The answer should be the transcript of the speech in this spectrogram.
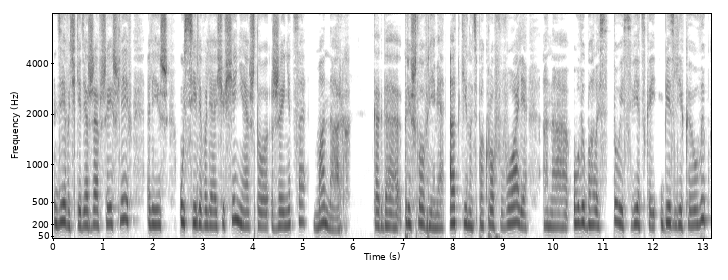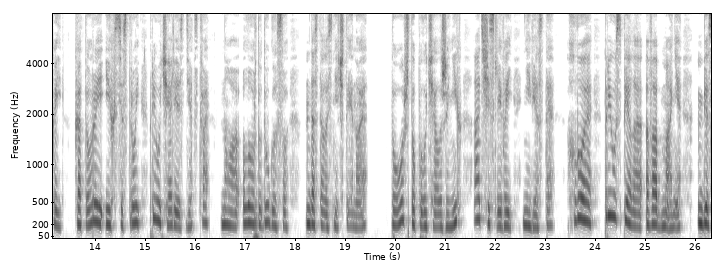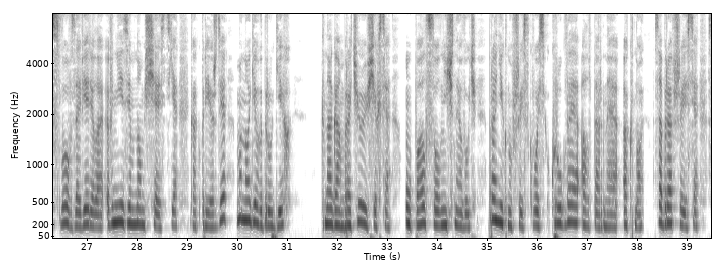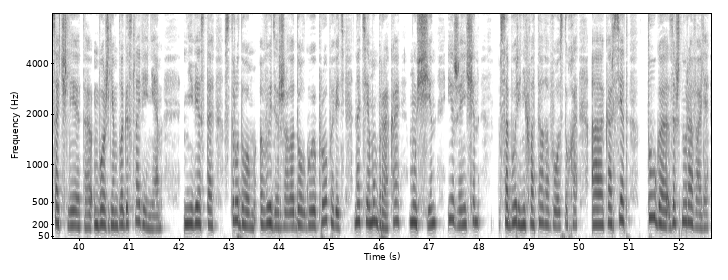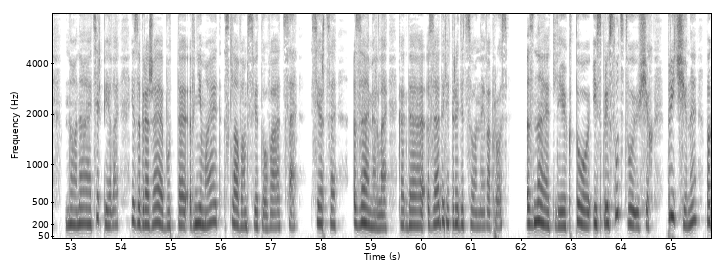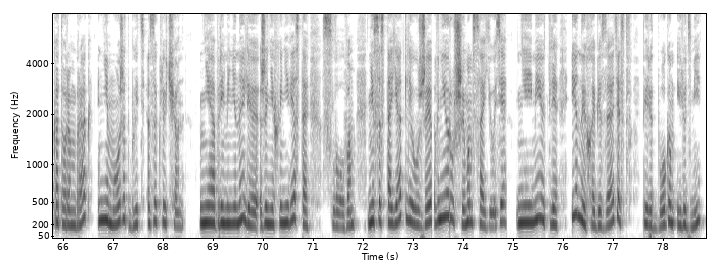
Девочки, державшие шлейф, лишь усиливали ощущение, что женится монарх. Когда пришло время откинуть покров вуали, она улыбалась той светской, безликой улыбкой, которой их сестрой приучали с детства. Но лорду Дугласу досталось нечто иное. То, что получал жених от счастливой невесты. Хлоя преуспела в обмане, без слов заверила в неземном счастье, как прежде многих других – к ногам брачующихся упал солнечный луч, проникнувший сквозь круглое алтарное окно. Собравшиеся сочли это божьим благословением. Невеста с трудом выдержала долгую проповедь на тему брака, мужчин и женщин. В соборе не хватало воздуха, а корсет туго зашнуровали, но она терпела, изображая, будто внимает словам святого отца. Сердце замерла, когда задали традиционный вопрос. Знает ли кто из присутствующих причины, по которым брак не может быть заключен? Не обременены ли жених и невеста словом, не состоят ли уже в нерушимом союзе, не имеют ли иных обязательств перед Богом и людьми?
